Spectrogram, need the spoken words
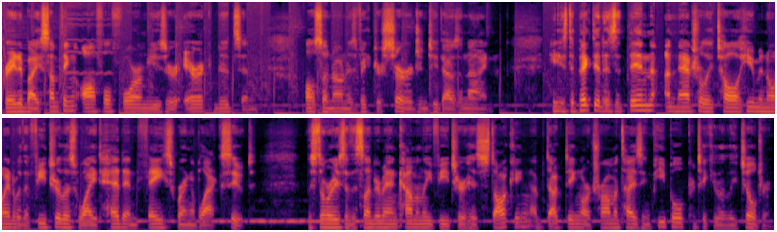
created by Something Awful forum user Eric Knudsen, also known as Victor Surge, in 2009. He is depicted as a thin, unnaturally tall humanoid with a featureless white head and face wearing a black suit. The stories of the Slender Man commonly feature his stalking, abducting, or traumatizing people, particularly children.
